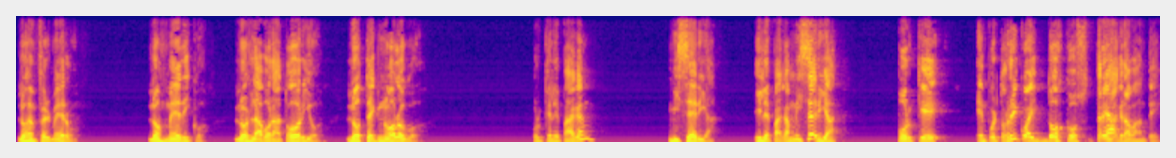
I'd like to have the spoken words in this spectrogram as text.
los enfermeros, los médicos, los laboratorios, los tecnólogos, porque le pagan miseria. Y le pagan miseria porque en Puerto Rico hay dos cosas, tres agravantes.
